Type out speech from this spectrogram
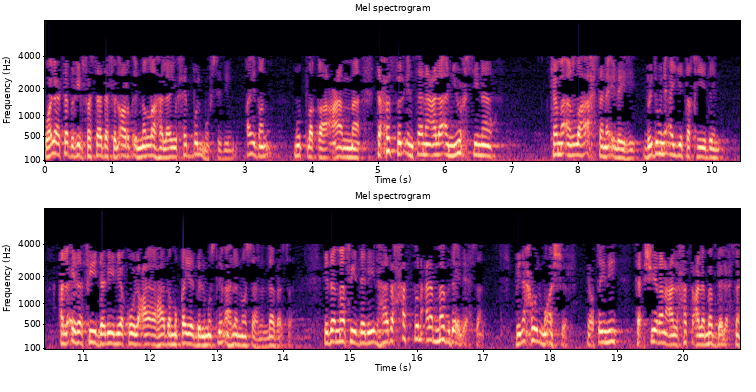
ولا تبغي الفساد في الأرض إن الله لا يحب المفسدين. أيضا مطلقة عامة. تحث الإنسان على أن يحسن كما الله أحسن إليه بدون أي تقييد. إذا في دليل يقول هذا مقيد بالمسلم أهلا وسهلا لا بأس. إذا ما في دليل هذا حث على مبدأ الإحسان بنحو المؤشر. يعطيني تأشيرا على الحث على مبدأ الإحسان.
